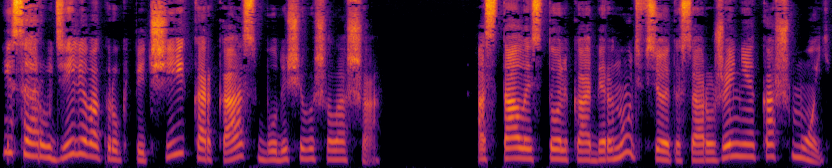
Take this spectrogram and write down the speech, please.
и соорудили вокруг печи каркас будущего шалаша. Осталось только обернуть все это сооружение кошмой,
